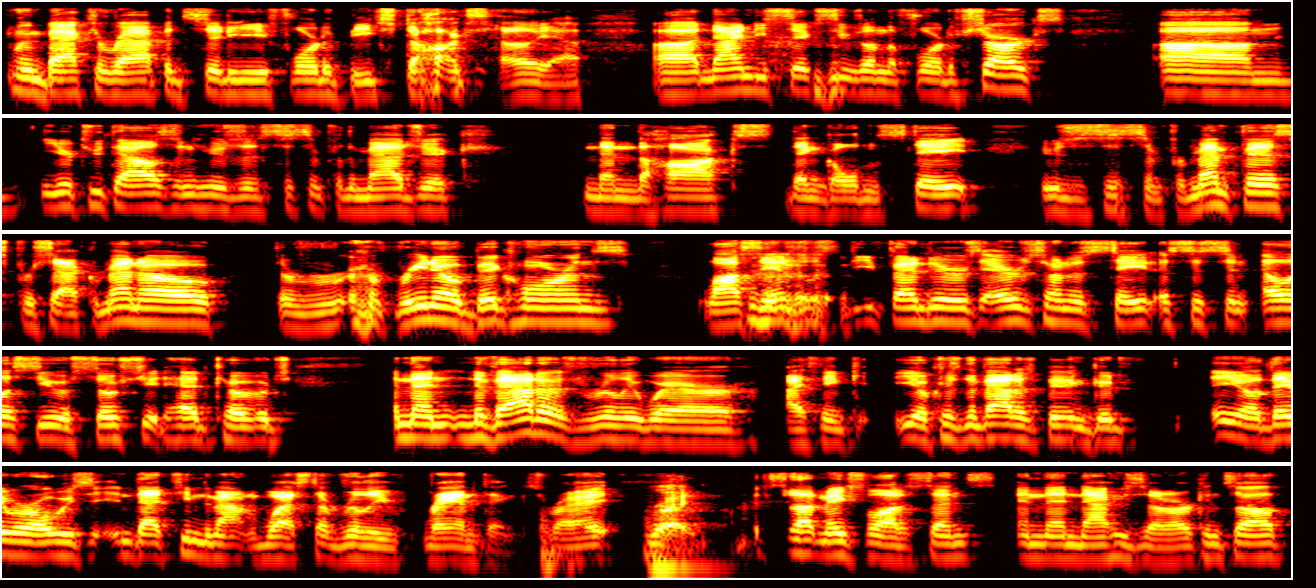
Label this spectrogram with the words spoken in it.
Went back to Rapid City, Florida Beach Dogs. Hell yeah. Uh, 96, he was on the Florida Sharks. Um, year 2000, he was an assistant for the Magic. and then the Hawks, then Golden State. He was assistant for Memphis, for Sacramento, the R- Reno Bighorns, Los Angeles Defenders, Arizona State assistant, LSU associate head coach, and then Nevada is really where I think you know because Nevada's been good. You know they were always in that team, the Mountain West, that really ran things, right? Right. So that makes a lot of sense. And then now he's at Arkansas.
